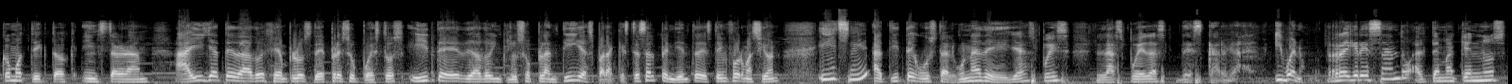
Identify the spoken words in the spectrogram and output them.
como TikTok, Instagram, ahí ya te he dado ejemplos de presupuestos y te he dado incluso plantillas para que estés al pendiente de esta información y si a ti te gusta alguna de ellas, pues las puedas descargar. Y bueno, regresando al tema que nos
